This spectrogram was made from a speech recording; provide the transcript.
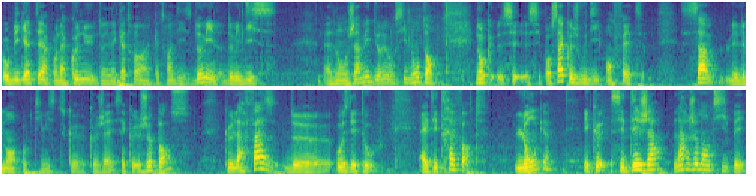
obligataires qu'on a connues dans les années 80, 90, 2000, 2010, elles n'ont jamais duré aussi longtemps. Donc c'est pour ça que je vous dis, en fait, ça l'élément optimiste que, que j'ai, c'est que je pense que la phase de hausse des taux a été très forte, longue, et que c'est déjà largement anticipé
